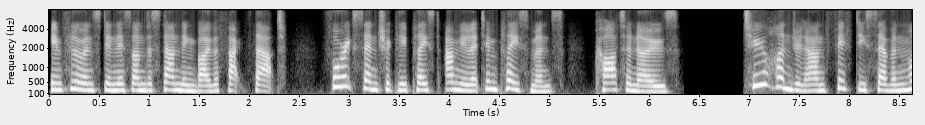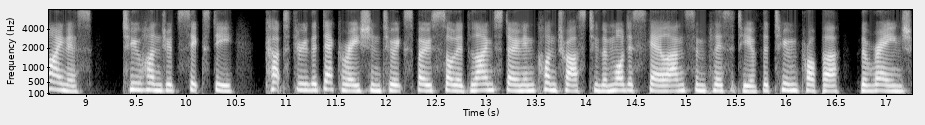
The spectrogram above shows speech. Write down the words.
influenced in this understanding by the fact that, for eccentrically placed amulet emplacements, Carter knows. 257 minus 260 cut through the decoration to expose solid limestone in contrast to the modest scale and simplicity of the tomb proper, the range,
